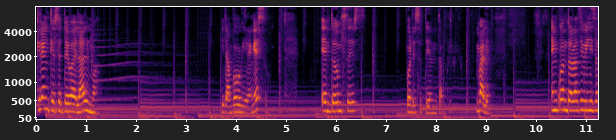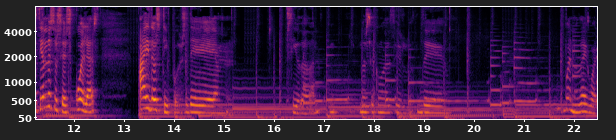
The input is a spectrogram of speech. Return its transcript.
creen que se te va el alma. Y tampoco quieren eso. Entonces, por eso tienen tan prohibido. Vale. En cuanto a la civilización de sus escuelas, hay dos tipos de mm, ciudadano. No sé cómo decirlo. De... Bueno, da igual.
